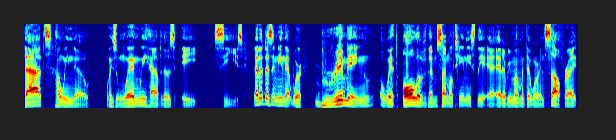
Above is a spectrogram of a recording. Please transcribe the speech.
That's how we know was when we have those eight C's. Now, that doesn't mean that we're brimming with all of them simultaneously at every moment that we're in self, right?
